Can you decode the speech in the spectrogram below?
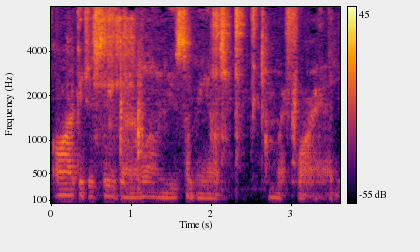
Or I could just leave that alone and use something else on my forehead.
